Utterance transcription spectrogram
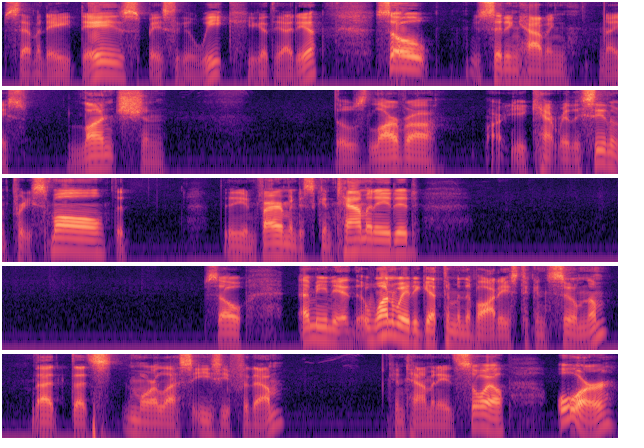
Seven to eight days, basically a week, you get the idea. So sitting having nice lunch and those larvae, are, you can't really see them, pretty small. The, the environment is contaminated. So, I mean, it, one way to get them in the body is to consume them. That That's more or less easy for them contaminated soil, or,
